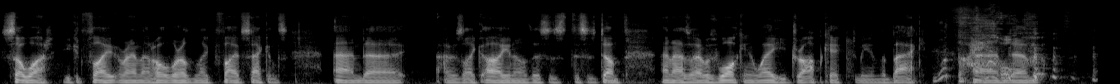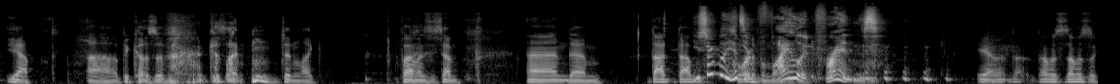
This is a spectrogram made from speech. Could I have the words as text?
so what? You could fly around that whole world in like five seconds, and. Uh, I was like, oh, you know, this is this is dumb. And as I was walking away, he drop kicked me in the back. What the And hell? um, yeah, uh, because of because I didn't like Final Fantasy Seven, and um, that that you was certainly had some of a violent friends. Yeah, that, that was that was a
